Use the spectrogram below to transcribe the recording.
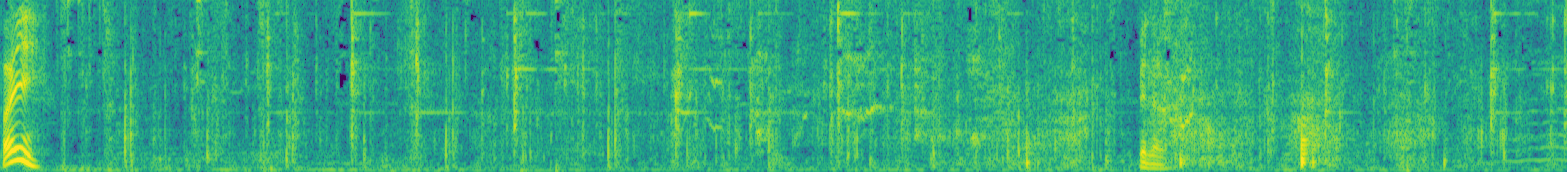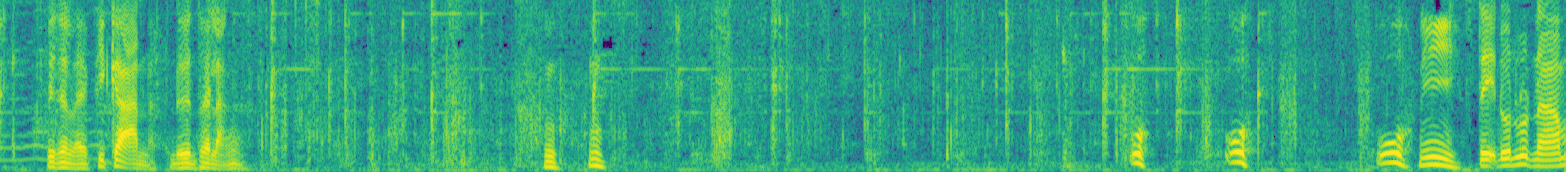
ไป เป็นอะไร เป็นอะไรพิการเดินถอยหลังเหรออู้อู้โอ้โอ้โอ้นี่ เตะโดนรดน้ำ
